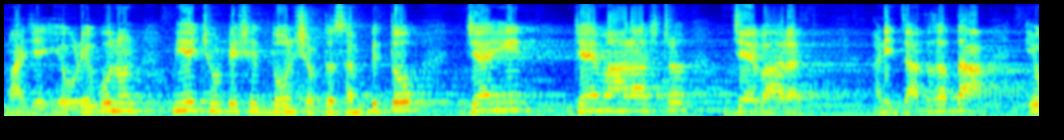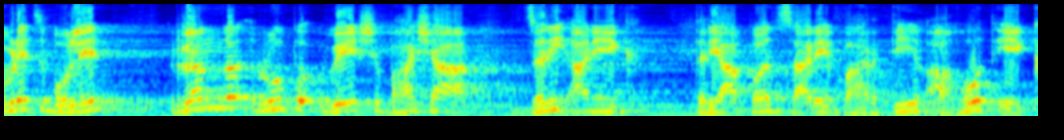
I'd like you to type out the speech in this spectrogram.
माझे एवढे बोलून मी हे छोटेसे दोन शब्द संपितो. जय हिंद जय महाराष्ट्र जय भारत. आणि जाता जाता एवढेच बोलेन रंग रूप वेश भाषा जरी अनेक तरी आपण सारे भारतीय आहोत एक.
